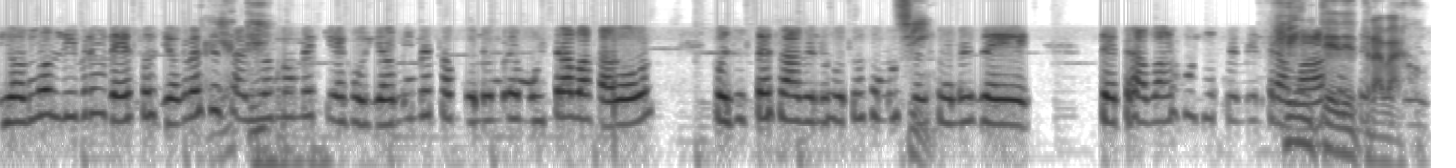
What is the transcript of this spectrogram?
Dios nos libre de eso. Yo, gracias a Dios, no me quejo. Yo a mí me tocó un hombre muy trabajador. Pues usted sabe, nosotros somos personas de, de trabajo. Yo también trabajo. gente de trabajo.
